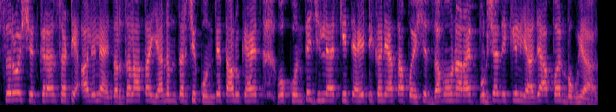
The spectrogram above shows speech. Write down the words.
सर्व शेतकऱ्यांसाठी आलेली आहे. तर चला आता यानंतरचे कोणते तालुके आहेत व कोणते जिल्हे आहेत की त्याही ठिकाणी आता पैसे जमा होणार आहेत. पुढच्या देखील याद्या आपण बघूयात.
